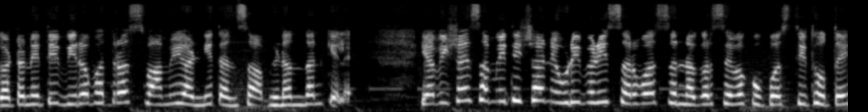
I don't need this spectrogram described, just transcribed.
गटनेते वीरभद्र स्वामी यांनी त्यांचं अभिनंदन केलंय. या विषय समितीच्या निवडीवेळी सर्वच नगरसेवक उपस्थित होते.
